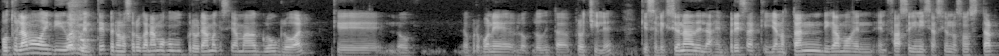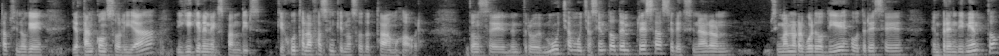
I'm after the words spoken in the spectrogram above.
postulamos individualmente, pero nosotros ganamos un programa que se llama Grow Global, que lo, lo propone, lo, lo dicta Pro Chile, que selecciona de las empresas que ya no están, digamos, en, en fase de iniciación, no son startups, sino que ya están consolidadas y que quieren expandirse, que es justo la fase en que nosotros estábamos ahora. Entonces, dentro de muchas, muchas cientos de empresas, seleccionaron, si mal no recuerdo, 10 o 13 emprendimientos,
